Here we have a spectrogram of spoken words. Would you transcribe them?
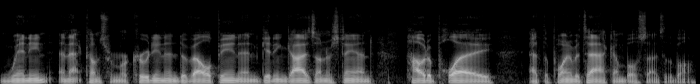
winning, and that comes from recruiting and developing and getting guys to understand how to play at the point of attack on both sides of the ball.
